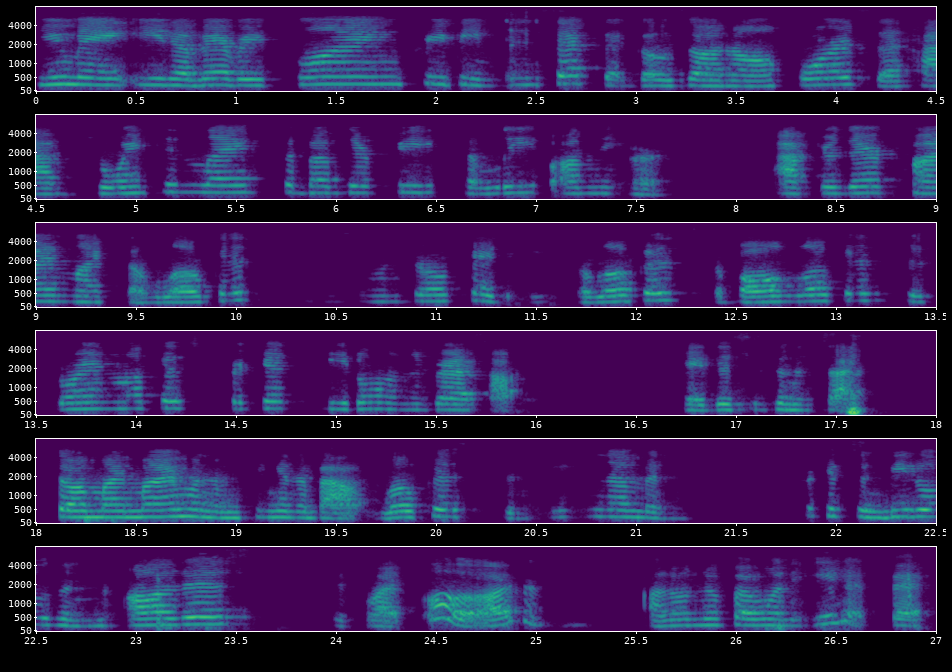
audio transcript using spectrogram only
You may eat of every flying, creeping insect that goes on all fours that have jointed legs above their feet to leap on the earth. After their kind, like the locust, these ones are okay to eat. The locust, the bald locust, destroying locust, cricket, beetle, and the grasshopper. Okay, this is an aside. So in my mind, when I'm thinking about locusts and eating them and crickets and beetles and all this, it's like, oh, I don't, I don't know if I want to eat it. But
